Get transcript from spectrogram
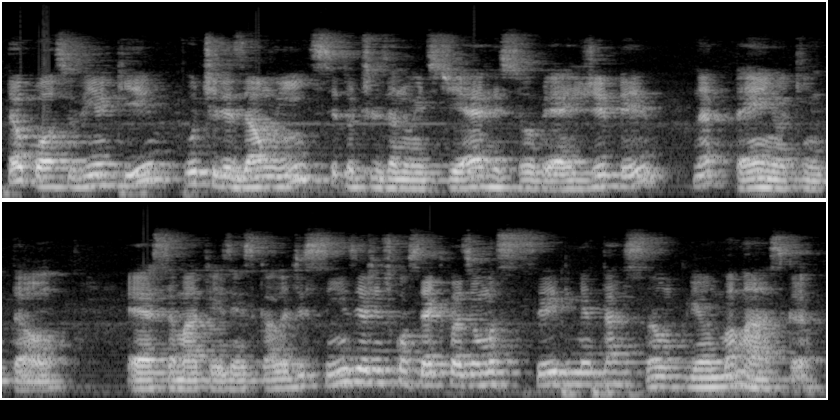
Então eu posso vir aqui, utilizar um índice, estou utilizando o um índice de R sobre RGB. Né? Tenho aqui então essa matriz em escala de cinza e a gente consegue fazer uma segmentação, criando uma máscara.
